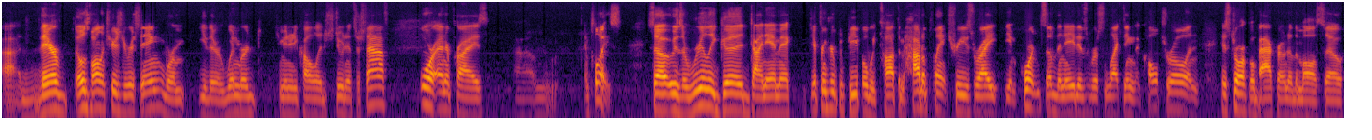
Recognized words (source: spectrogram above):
uh, there; those volunteers you were seeing were either Windward Community College students or staff, or Enterprise um, employees. So it was a really good, dynamic, different group of people. We taught them how to plant trees right, the importance of the natives we're selecting, the cultural and historical background of them all. So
